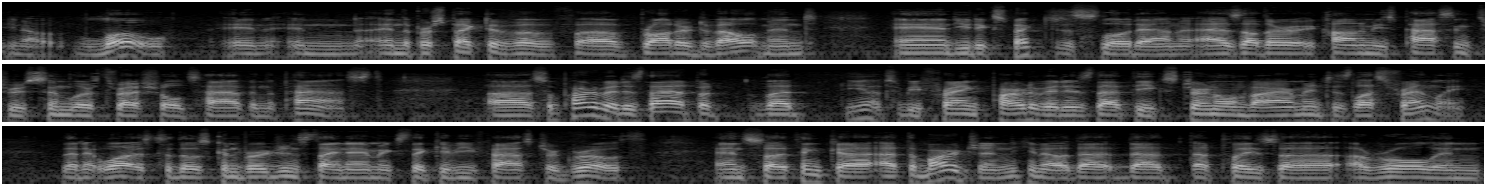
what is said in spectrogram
you know low in, in, in the perspective of uh, broader development, and you'd expect it to slow down as other economies passing through similar thresholds have in the past. Uh, so part of it is that, but but you know, to be frank, part of it is that the external environment is less friendly than it was to those convergence dynamics that give you faster growth. And so I think uh, at the margin, you know, that that that plays a, a role in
